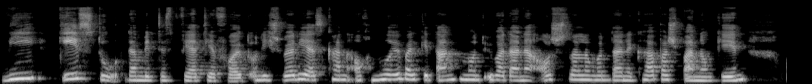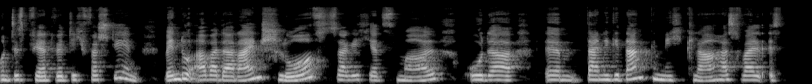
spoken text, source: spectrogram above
Wie gehst du, damit das Pferd dir folgt? Und ich schwöre dir, es kann auch nur über Gedanken und über deine Ausstrahlung und deine Körperspannung gehen und das Pferd wird dich verstehen. Wenn du aber da reinschlurfst, sage ich jetzt mal, oder ähm, deine Gedanken nicht klar hast, weil das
